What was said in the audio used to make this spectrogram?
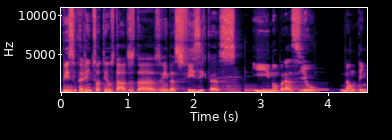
Visto que a gente só tem os dados das vendas físicas e no Brasil não tem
